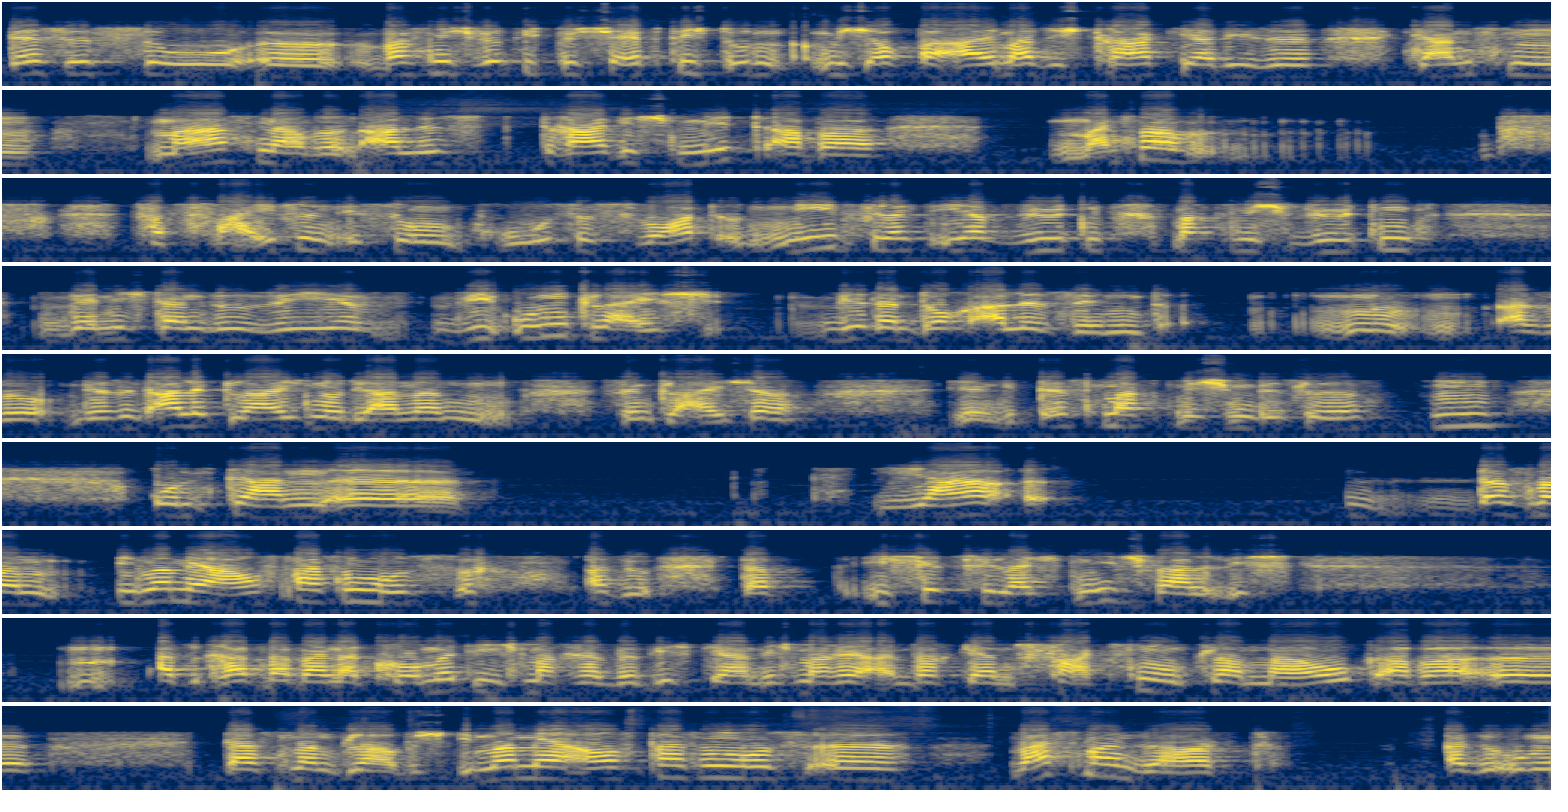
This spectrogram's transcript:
Das ist so, äh, was mich wirklich beschäftigt und mich auch bei allem, also ich trage ja diese ganzen Maßnahmen und alles, trage ich mit, aber manchmal verzweifeln ist so ein großes Wort. Und nee, vielleicht eher wütend, macht mich wütend, wenn ich dann so sehe, wie ungleich wir dann doch alle sind. Also wir sind alle gleich, nur die anderen sind gleicher. Das macht mich ein bisschen. Hm. Und dann, äh, ja, dass man immer mehr aufpassen muss. Also da, ich jetzt vielleicht nicht, weil ich also gerade bei meiner Comedy, ich mache ja wirklich gern, ich mache ja einfach gern Faxen und Klamauk, aber äh, dass man, glaube ich, immer mehr aufpassen muss, äh, was man sagt. Also um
